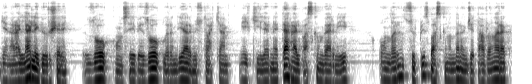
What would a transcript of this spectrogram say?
Generallerle görüşerek Zoğuk Konseyi ve Zoğukların diğer müstahkem mevkilerine derhal baskın vermeyi, onların sürpriz baskınından önce davranarak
